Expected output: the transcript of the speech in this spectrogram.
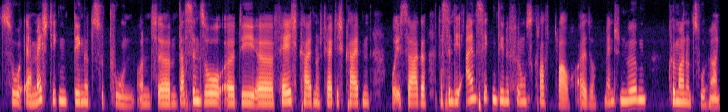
zu ermächtigen, Dinge zu tun. Und äh, das sind so äh, die äh, Fähigkeiten und Fertigkeiten, wo ich sage, das sind die einzigen, die eine Führungskraft braucht. Also Menschen mögen, kümmern und zuhören.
